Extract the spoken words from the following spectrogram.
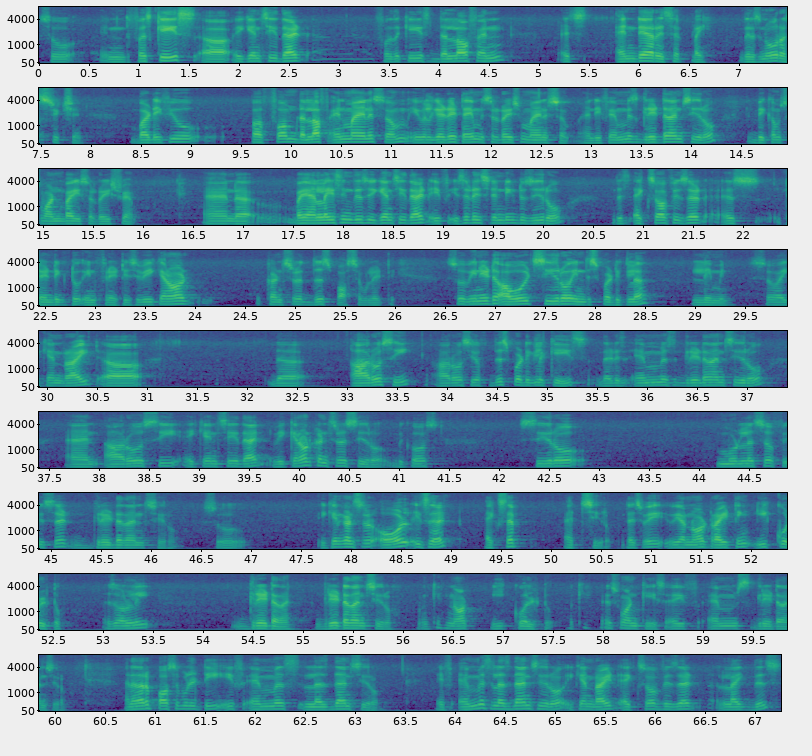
so in the first case uh, you can see that for the case del of n it's entire z plane there is no restriction. But if you perform del of n minus m you will get a time z to minus m. And if m is greater than 0 it becomes 1 by z to m and uh, by analyzing this you can see that if z is tending to 0 this x of z is tending to infinity. So we cannot consider this possibility. So we need to avoid 0 in this particular limit. So I can write uh, the ROC ROC of this particular case that is m is greater than 0 and ROC I can say that we cannot consider 0 because 0 modulus of z greater than 0 so you can consider all is z except at 0 that's why we are not writing equal to. It's only greater than greater than 0 okay? Not equal to. Okay? That's one case. If m is greater than 0 another possibility if m is less than 0 if m is less than 0 you can write x of z like this.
